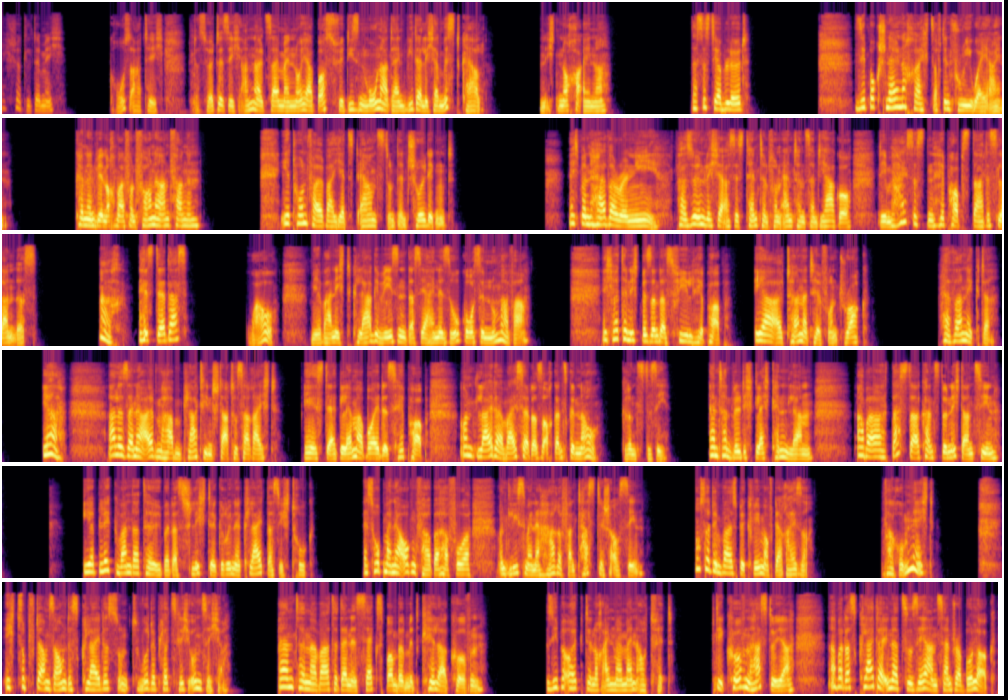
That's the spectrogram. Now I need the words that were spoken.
Ich schüttelte mich. Großartig. Das hörte sich an, als sei mein neuer Boss für diesen Monat ein widerlicher Mistkerl. Nicht noch einer. Das ist ja blöd. Sie bog schnell nach rechts auf den Freeway ein. Können wir noch mal von vorne anfangen? Ihr Tonfall war jetzt ernst und entschuldigend. Ich bin Heather Renee, persönliche Assistentin von Anton Santiago, dem heißesten Hip-Hop-Star des Landes. Ach, ist er das? Wow, mir war nicht klar gewesen, dass er eine so große Nummer war. Ich hörte nicht besonders viel Hip-Hop, eher Alternative und Rock. Heather nickte. Ja, alle seine Alben haben Platin-Status erreicht. Er ist der Glamour-Boy des Hip-Hop, und leider weiß er das auch ganz genau, grinste sie. Anton will dich gleich kennenlernen, aber das da kannst du nicht anziehen. Ihr Blick wanderte über das schlichte grüne Kleid, das ich trug. Es hob meine Augenfarbe hervor und ließ meine Haare fantastisch aussehen. Außerdem war es bequem auf der Reise. Warum nicht? Ich zupfte am Saum des Kleides und wurde plötzlich unsicher. Anton erwartet eine Sexbombe mit Killerkurven. Sie beäugte noch einmal mein Outfit. Die Kurven hast du ja, aber das Kleid erinnert zu sehr an Sandra Bullock.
